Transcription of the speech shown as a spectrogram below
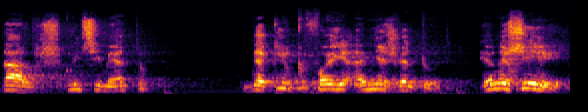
dar-vos conhecimento daquilo que foi a minha juventude. Eu nasci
